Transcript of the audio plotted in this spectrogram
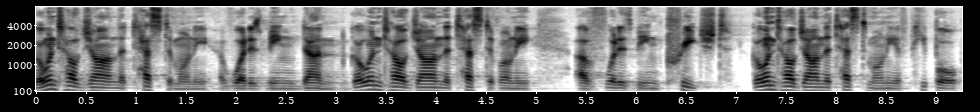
Go and tell John the testimony of what is being done. Go and tell John the testimony of what is being preached. Go and tell John the testimony of people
